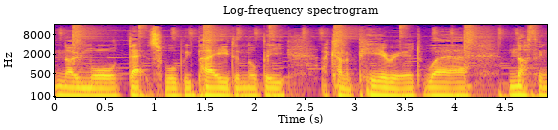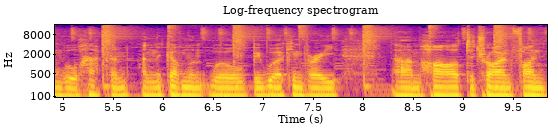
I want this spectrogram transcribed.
no more debts will be paid, and there'll be a kind of period where nothing will happen, and the government will be working very um, hard to try and find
